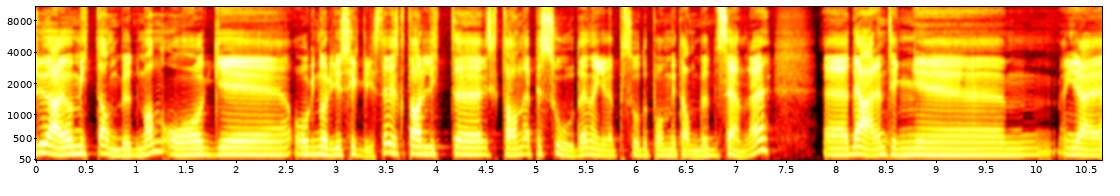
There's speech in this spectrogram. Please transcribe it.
Du er jo mitt anbudmann og, eh, og Norges hyggeligste. Vi skal litt eh, Vi skal ta en episode, en egen episode på mitt anbud senere. Det er en ting En greie,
